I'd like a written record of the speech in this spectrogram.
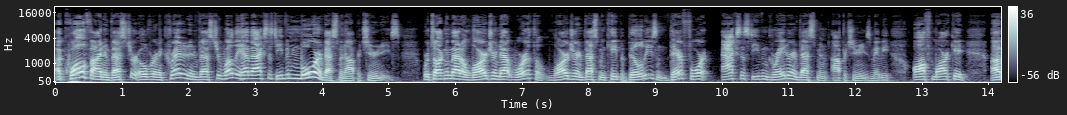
a qualified investor over an accredited investor, well, they have access to even more investment opportunities. We're talking about a larger net worth, a larger investment capabilities, and therefore access to even greater investment opportunities, maybe off market uh,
